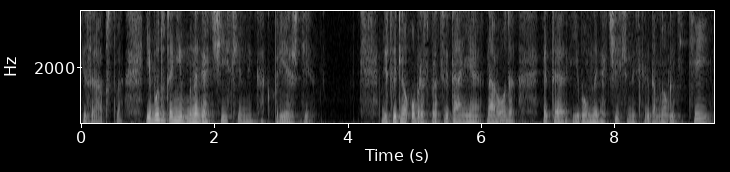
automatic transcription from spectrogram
из рабства. И будут они многочисленны, как прежде. Действительно, образ процветания народа – это его многочисленность, когда много детей,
